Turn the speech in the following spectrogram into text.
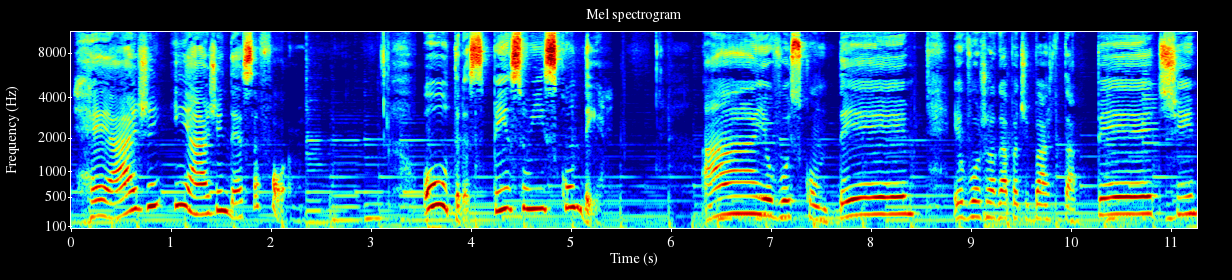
reagem e agem dessa forma. Outras pensam em esconder. Ah, eu vou esconder, eu vou jogar para debaixo do tapete,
